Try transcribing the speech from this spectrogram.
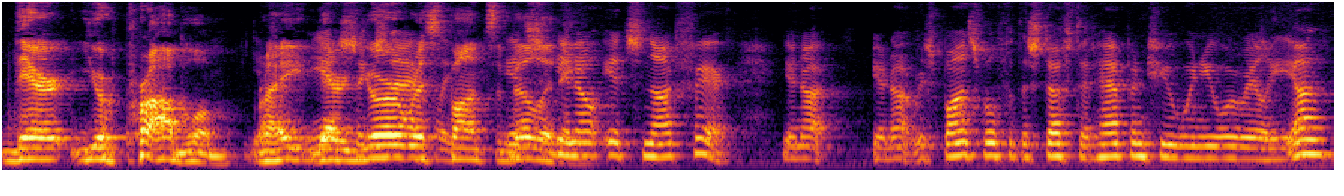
they're your problem, Yeah, right? yes, they're your exactly. responsibility. It's, you know, it's not fair. You're not you're not responsible for the stuff that happened to you when you were really young,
